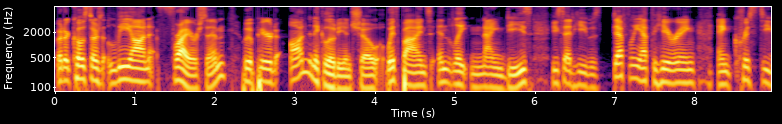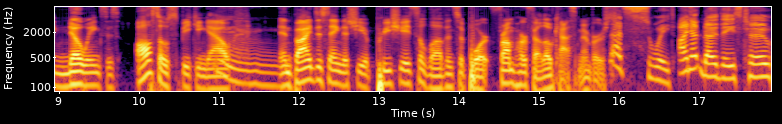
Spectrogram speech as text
But her co-stars Leon Frierson, who appeared on the Nickelodeon show with Bynes in the late 90s, he said he was definitely at the hearing. And Christy Knowings is also speaking out. Hmm. And Bynes is saying that she appreciates the love and support from her fellow cast members. That's sweet. I don't know these two.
